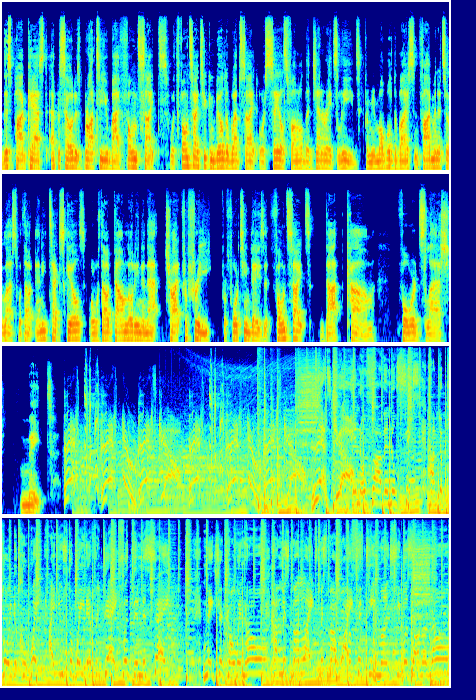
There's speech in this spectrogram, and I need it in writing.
This podcast episode is brought to you by Phone Sites. With Phone Sites, you can build a website or sales funnel that generates leads from your mobile device in five minutes or less without any tech skills or without downloading an app. Try it for free for 14 days at phonesites.com forward slash Nate. Let's, let's, let's go. 05 and 06, I deployed to Kuwait. I used to wait every day for them to say, Nature going home. I missed my life, missed my wife. 15 months, she was all alone.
